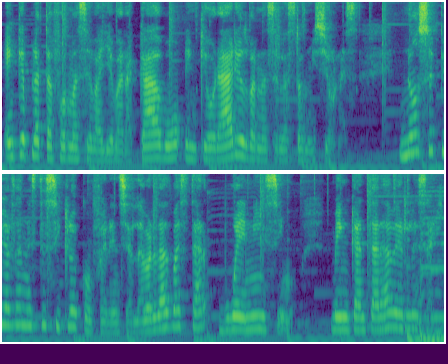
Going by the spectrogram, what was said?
en qué plataforma se va a llevar a cabo, en qué horarios van a ser las transmisiones. No se pierdan este ciclo de conferencias, la verdad va a estar buenísimo. Me encantará verles ahí.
